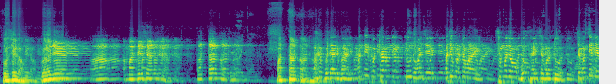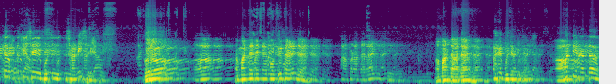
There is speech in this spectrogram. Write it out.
પૂછી લો ગુરુજી આ મંદિર શેનું છે? પથ્થરનું છે. પથ્થરનું. અરે પૂજારી ભાઈ મંદિર પથ્થરોની એટલું જ હોય છે. હજુ પણ તમારે સમજવામાં ભૂલ થાય છે પરંતુ જે મંદિરની અંદર મૂર્તિ છે એ મૂર્તિ શાની છે. ગુરુ હા મંદિરની ને મૂર્તિ શાની છે? આપણા દાદાજી છે. અમાર દાદા અરે પૂજારી ભાઈ હા. અંદર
